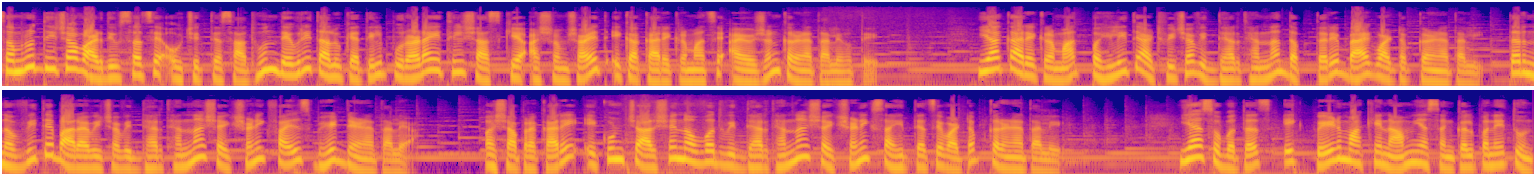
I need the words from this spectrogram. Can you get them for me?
समृद्धीच्या वाढदिवसाचे औचित्य साधून देवरी तालुक्यातील पुराडा येथील शासकीय आश्रमशाळेत एका कार्यक्रमाचे आयोजन करण्यात आले होते. या कार्यक्रमात पहिली ते आठवीच्या विद्यार्थ्यांना दप्तरे बॅग वाटप करण्यात आली तर नववी ते बारावीच्या विद्यार्थ्यांना शैक्षणिक फाईल्स भेट देण्यात आल्या. अशा प्रकारे एकूण चारशे नव्वद विद्यार्थ्यांना शैक्षणिक साहित्याचे वाटप करण्यात आले. यासोबतच एक पेड माके नाम या संकल्पनेतून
